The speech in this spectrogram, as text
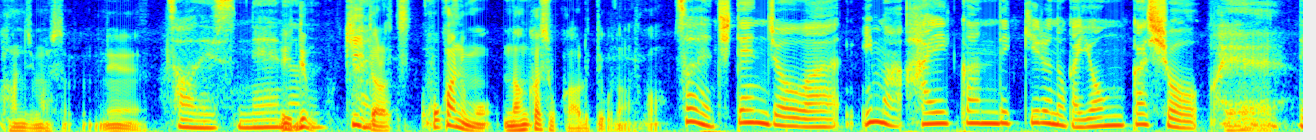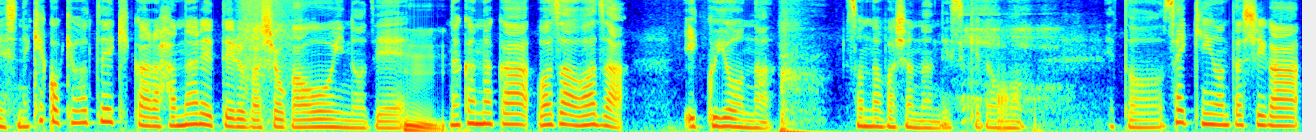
は感じましたけどね。そうですね。なえでも聞いたはら他にも何箇所かあるってことなんですか、そうですね。地天井は今拝観できるのが4箇所へですね。結構京都駅から離れてる場所が多いので、うんなかなかわざわざ行くような そんな場所なんですけども。えっと、最近私が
